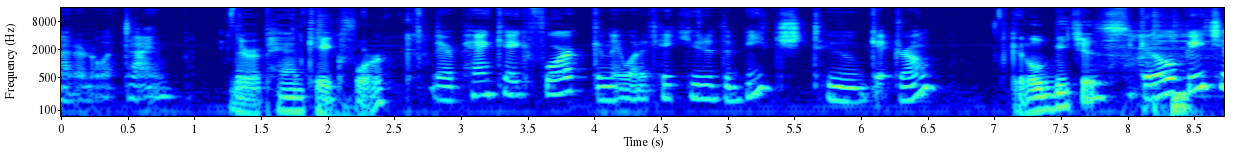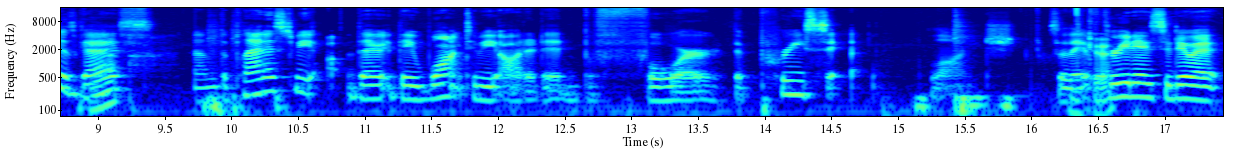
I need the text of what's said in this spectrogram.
I don't know what time. they're a pancake fork They're a pancake fork and they want to take you to the beach to get drunk. good old beaches Good old beaches, Yeah. guys. Um, the plan is to be they they want to be audited before the pre-sale launch. So they have Okay. three days to do it,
